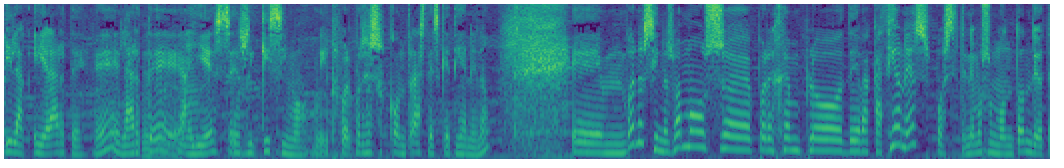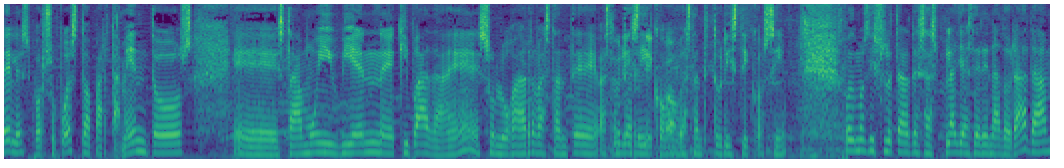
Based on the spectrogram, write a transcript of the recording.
Y, la- y el arte, ¿eh? el arte allí es, es riquísimo, y por, por esos contrastes que tiene, ¿no? Eh, bueno, si nos vamos, eh, por ejemplo, de vacaciones, pues tenemos un montón de hoteles, por supuesto, apartamentos, eh, está muy bien equipada, ¿eh? es un lugar bastante, bastante Turístico. rico, bastante turístico, sí. Podemos disfrutar de esas playas de arena dorada,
